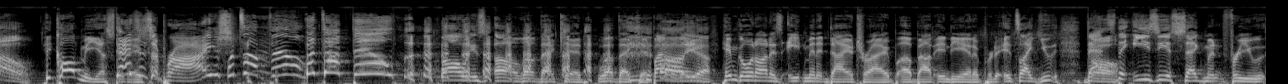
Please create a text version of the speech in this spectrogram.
no, He called me yesterday. that's a surprise. What's up, Phil? What's up, Phil? Always, oh, love that kid. Love that kid. By the Oh, way, yeah. him going on his eight minute diatribe about Indiana Purdue. It's like you. That's Oh. the easiest segment for you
